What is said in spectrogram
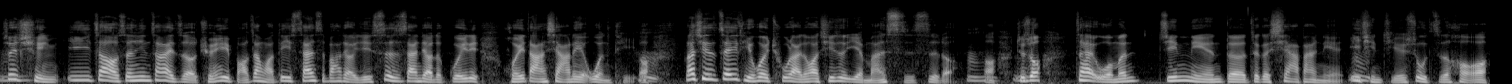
所以请依照身心障碍者权益保障法第三十八条以及四十三条的规定回答下列问题哦、嗯。那其实这一题会出来的话，其实也蛮时事的哦，就是说在我们今年的这个下半年疫情结束之后哦，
